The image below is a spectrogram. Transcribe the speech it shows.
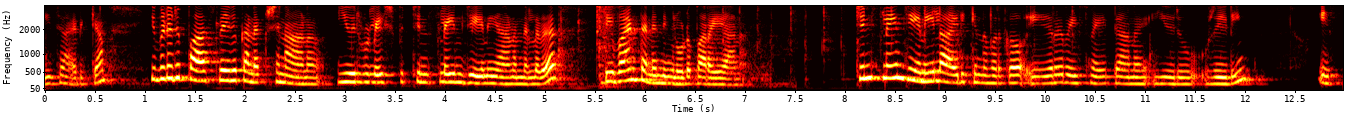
ഏജ് ആയിരിക്കാം. ഇവിടെ ഒരു പാസ്റ്റ് ലൈവ് കണക്ഷനാണ് ഈ ഒരു റിലേഷൻഷിപ്പ് ടിൻ ഫ്ലെയിം ജേനയാണെന്നുള്ളത് ഡിവൈൻ തന്നെ നിങ്ങളോട് പറയുകയാണ് ട്വിൻ ഫ്ലെയിം ജേനയിലായിരിക്കുന്നവർക്ക് ഏറെ ആണ് ഈ ഒരു റീഡിംഗ് യെസ്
